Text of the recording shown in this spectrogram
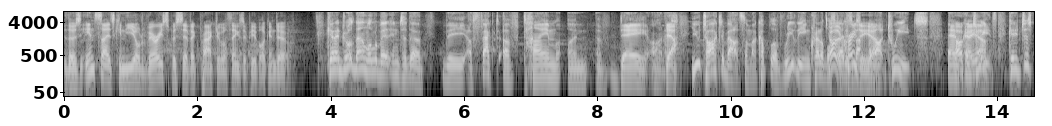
those insights can yield very specific practical things that people can do. Can I drill down a little bit into the the effect of time on of day on us? Yeah. You talked about some a couple of really incredible Oh, studies crazy, about, yeah. about tweets and, Okay, and yeah. tweets. Can you just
